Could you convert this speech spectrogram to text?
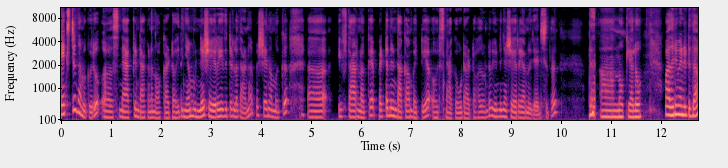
നെക്സ്റ്റ് നമുക്കൊരു സ്നാക്ക് ഉണ്ടാക്കണം നോക്കാം കേട്ടോ ഇത് ഞാൻ മുന്നേ ഷെയർ ചെയ്തിട്ടുള്ളതാണ്. പക്ഷേ നമുക്ക് ഇഫ്താറിനൊക്കെ പെട്ടെന്ന് ഉണ്ടാക്കാൻ പറ്റിയ ഒരു സ്നാക്ക് കൂടെ കേട്ടോ അതുകൊണ്ട് വീണ്ടും ഞാൻ ഷെയർ ചെയ്യാമെന്ന് വിചാരിച്ചത്. നോക്കിയാലോ. അപ്പോൾ അതിന് വേണ്ടിയിട്ട് ഇതാ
